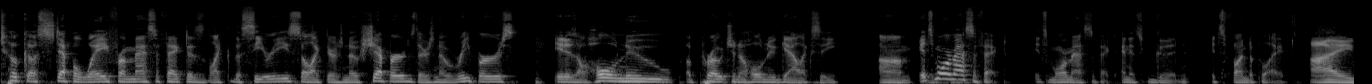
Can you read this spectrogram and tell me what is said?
took a step away from Mass Effect as like the series, so like there's no shepherds, there's no reapers. It is a whole new approach and a whole new galaxy. Um, it's more Mass Effect. It's more Mass Effect, and it's good. It's fun to play. I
